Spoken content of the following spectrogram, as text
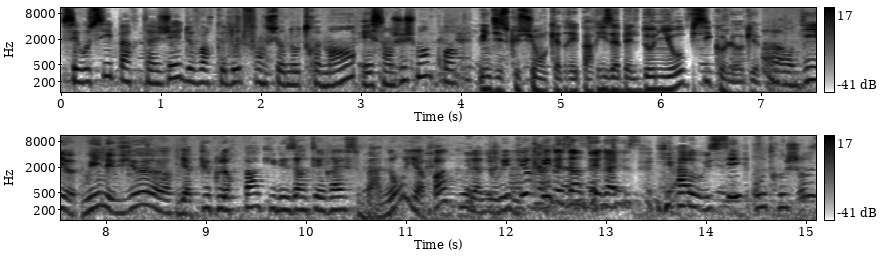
C'est aussi partager, de voir que d'autres fonctionnent autrement et sans jugement, quoi. Une discussion encadrée par Isabelle Dogno, psychologue. Ah, On dit, euh, oui, les vieux, euh, il n'y a plus que leur repas qui les intéresse. Bah non, il n'y a pas que la nourriture qui les intéresse. Il y a aussi autre chose.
